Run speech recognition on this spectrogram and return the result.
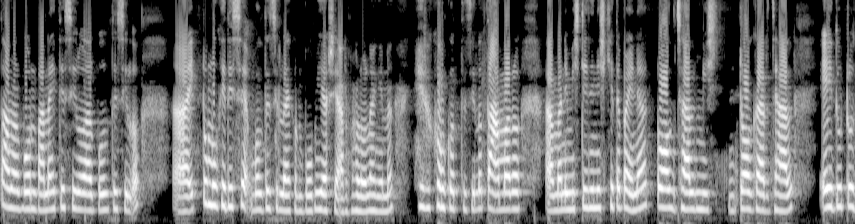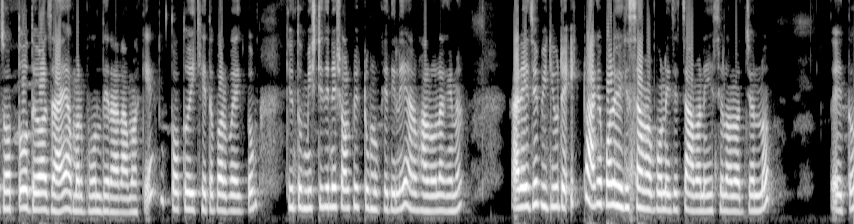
তা আমার বোন বানাইতেছিল আর বলতেছিল একটু মুখে দিছে, বলতেছিল এখন বমি আসে আর ভালো লাগে না। এরকম করতেছিল। তা আমারও মানে মিষ্টি জিনিস খেতে পারি না। টক ঝাল মিস টক আর ঝাল এই দুটো যত দেওয়া যায় আমার বোনদের আর আমাকে, ততই খেতে পারব একদম। কিন্তু মিষ্টি জিনিস অল্প একটু মুখে দিলেই আর ভালো লাগে না। আর এই যে ভিডিওটা একটু আগে পরে হয়ে গেছে, আমার বোন এই যে চা বানিয়েছিল আমার জন্য। তো এই তো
